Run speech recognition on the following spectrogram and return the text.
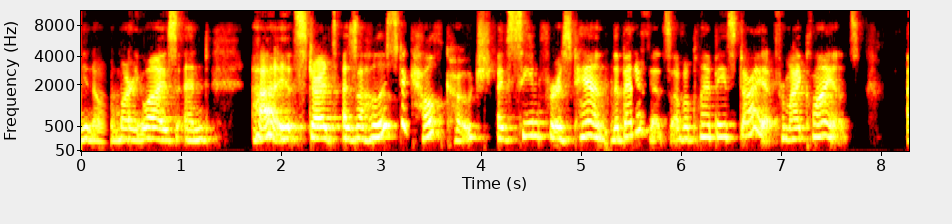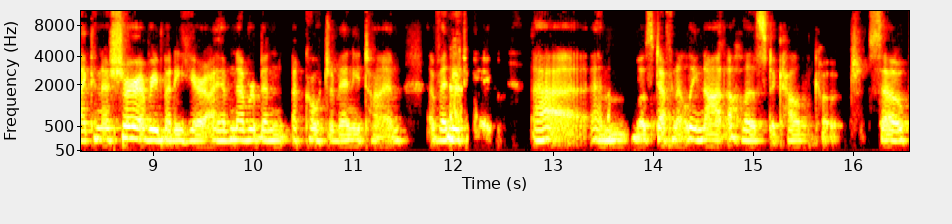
you know, Marty Wise. And uh, it starts as a holistic health coach. I've seen firsthand the benefits of a plant based diet for my clients. I can assure everybody here, I have never been a coach of any time, of any type, uh, and most definitely not a holistic health coach. So,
